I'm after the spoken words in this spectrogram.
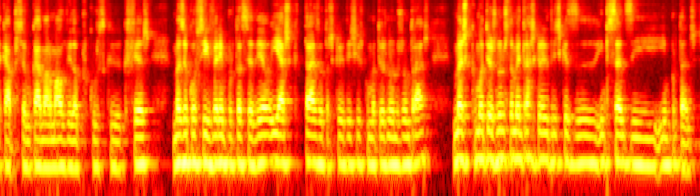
acaba por ser um bocado normal devido ao percurso que, que fez, mas eu consigo ver a importância dele e acho que traz outras características que o Mateus Nunes não traz mas que o Mateus Nunes também traz características eh, interessantes e, importantes.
